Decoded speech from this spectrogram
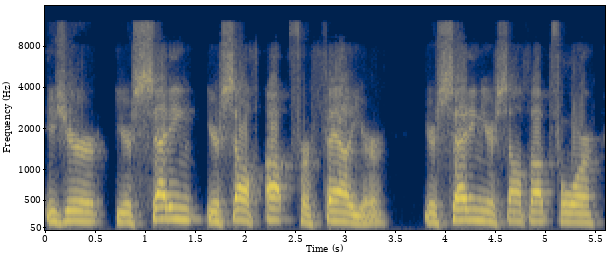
is you're you're setting yourself up for failure. You're setting yourself up for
